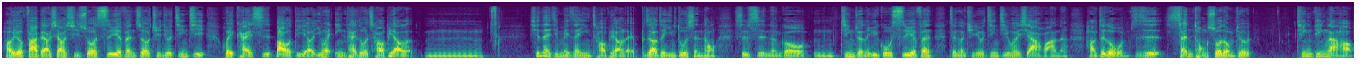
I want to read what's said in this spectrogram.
好又发表消息说，四月份之后全球经济会开始暴跌哦，因为印太多钞票了。嗯，现在已经没在印钞票了，不知道这印度神童是不是能够嗯精准的预估四月份整个全球经济会下滑呢？好，这个我们只是神童说的，我们就。听听了哈。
